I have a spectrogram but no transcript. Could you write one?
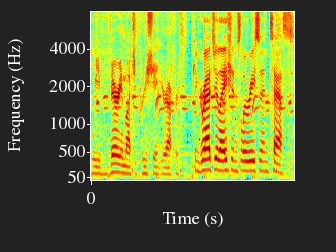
We very much appreciate your effort. Congratulations, Larissa and Tess.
